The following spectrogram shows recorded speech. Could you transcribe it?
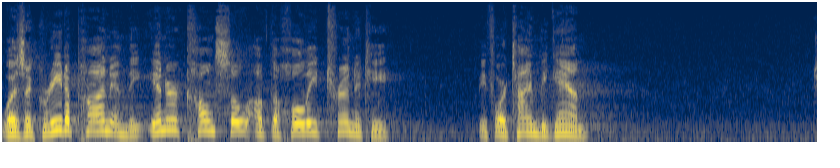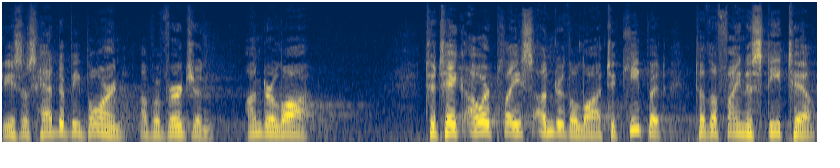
was agreed upon in the inner council of the Holy Trinity before time began. Jesus had to be born of a virgin under law, to take our place under the law, to keep it to the finest detail.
